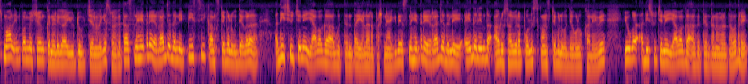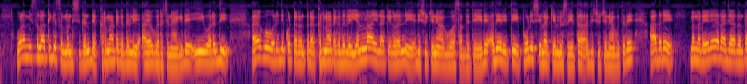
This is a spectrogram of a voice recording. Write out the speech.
ಸ್ಮಾಲ್ ಇನ್ಫಾರ್ಮೇಷನ್ ಕನ್ನಡಿಗ ಯೂಟ್ಯೂಬ್ ಚಾನಲ್ಗೆ ಸ್ವಾಗತ. ಸ್ನೇಹಿತರೆ, ರಾಜ್ಯದಲ್ಲಿ ಪಿ ಸಿ ಕಾನ್ಸ್ಟೇಬಲ್ ಹುದ್ದೆಗಳ ಅಧಿಸೂಚನೆ ಯಾವಾಗ ಆಗುತ್ತೆ ಅಂತ ಎಲ್ಲರ ಪ್ರಶ್ನೆಯಾಗಿದೆ ಸ್ನೇಹಿತರೆ, ರಾಜ್ಯದಲ್ಲಿ ಐದರಿಂದ ಆರು ಸಾವಿರ ಪೊಲೀಸ್ ಕಾನ್ಸ್ಟೇಬಲ್ ಹುದ್ದೆಗಳು ಖಾಲಿ ಇವುಗಳ ಅಧಿಸೂಚನೆ ಯಾವಾಗ ಆಗುತ್ತೆ ಅಂತ ನಾವು ಹೇಳ್ತಾ ಹೋದರೆ, ಒಳ ಮೀಸಲಾತಿಗೆ ಸಂಬಂಧಿಸಿದಂತೆ ಕರ್ನಾಟಕದಲ್ಲಿ ಆಯೋಗ ರಚನೆಯಾಗಿದೆ ಈ ವರದಿ, ಆಯೋಗ ವರದಿ ಕೊಟ್ಟ ನಂತರ ಕರ್ನಾಟಕದಲ್ಲಿ ಎಲ್ಲ ಇಲಾಖೆಗಳಲ್ಲಿ ಅಧಿಸೂಚನೆ ಆಗುವ ಸಾಧ್ಯತೆ ಇದೆ. ಅದೇ ರೀತಿ ಪೊಲೀಸ್ ಇಲಾಖೆಯಲ್ಲೂ ಸಹಿತ ಅಧಿಸೂಚನೆ ಆಗುತ್ತದೆ. ಆದರೆ ನಮ್ಮ ನೆರೆಯ ರಾಜ ಆದಂಥ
